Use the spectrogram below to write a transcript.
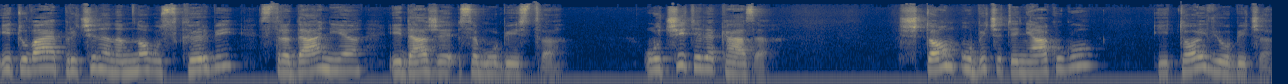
и това е причина на много скърби, страдания и даже самоубийства. Учителя каза Щом обичате някого, и той ви обича.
